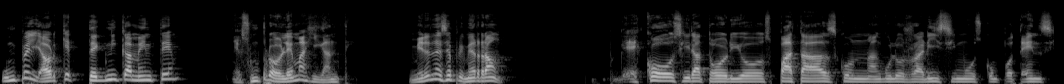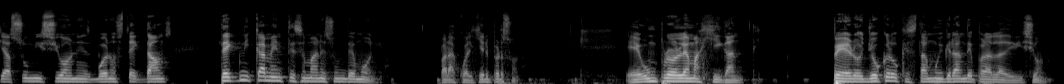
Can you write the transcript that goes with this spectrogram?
Un peleador que técnicamente es un problema gigante. Miren ese primer round ecos giratorios, patas con ángulos rarísimos, con potencia, sumisiones, buenos takedowns. Técnicamente ese man es un demonio para cualquier persona. Es un problema gigante. Pero yo creo que está muy grande para la división.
